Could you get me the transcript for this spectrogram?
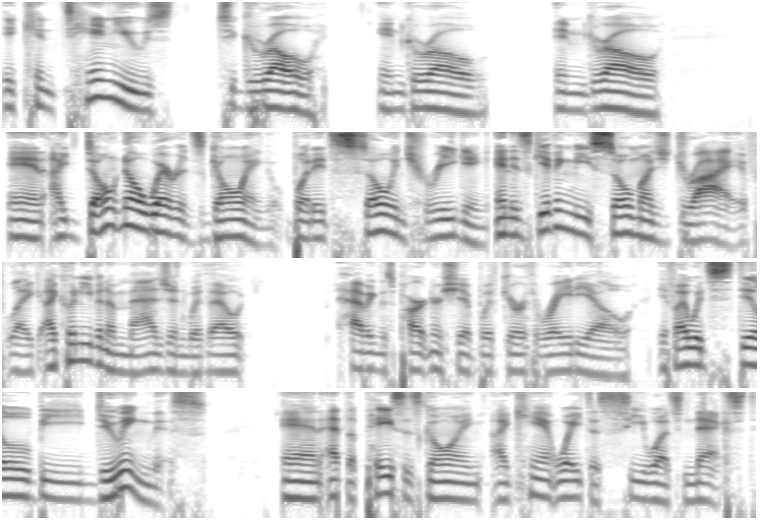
it continues to grow and grow and grow. And I don't know where it's going, but it's so intriguing and it's giving me so much drive. Like, I couldn't even imagine without having this partnership with Girth Radio if I would still be doing this. And at the pace it's going, I can't wait to see what's next.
